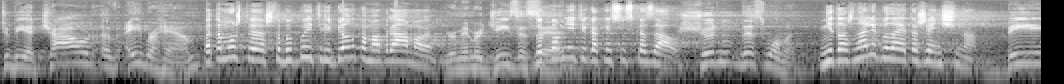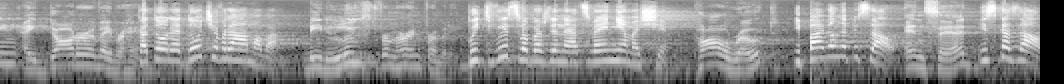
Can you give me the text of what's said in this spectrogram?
to be a child of Abraham, Потому что, чтобы быть ребенком Авраамовым, you remember Jesus вы said, помните, как Иисус сказал, shouldn't this woman, не должна ли была эта женщина, being a daughter of Abraham, которая дочь Авраамова, be loosed from her infirmity? быть высвобожденной от своей немощи? Paul wrote И Павел написал and said и сказал,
